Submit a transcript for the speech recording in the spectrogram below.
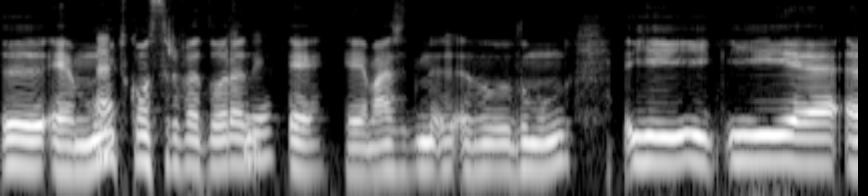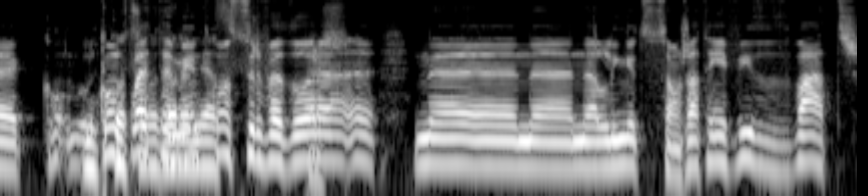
eh, é muito É? conservadora. É, é a mais do, do mundo e, e- é com- completamente conservadora conservadora, eh, na, na, na linha de sucessão. Já tem havido debates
